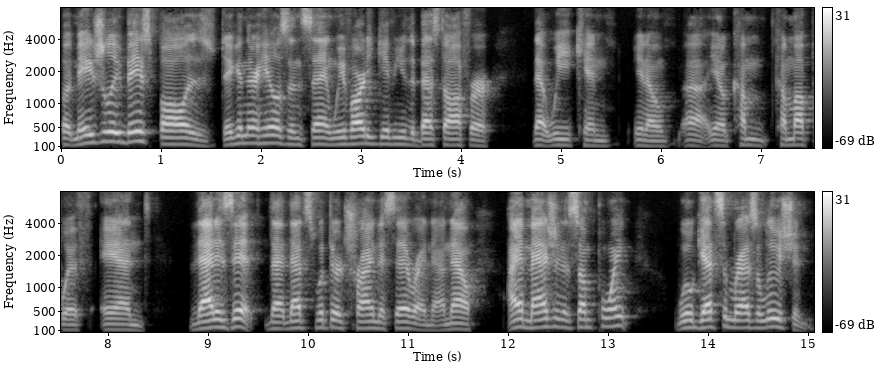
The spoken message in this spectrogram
But Major League Baseball is digging their heels and saying, "We've already given you the best offer that we can, you know, uh, you know, come come up with," and that is it. That that's what they're trying to say right now. Now, I imagine at some point we'll get some resolution.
